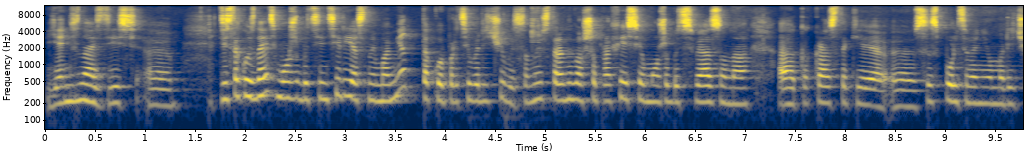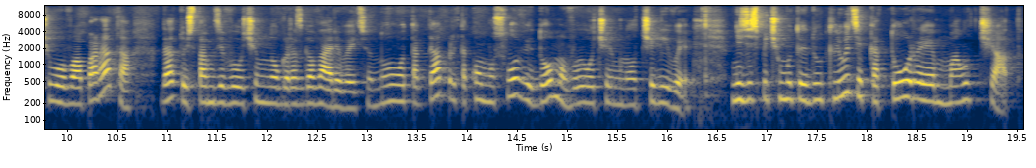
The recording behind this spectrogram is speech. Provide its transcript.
Я не знаю, здесь, э, здесь такой, знаете, может быть интересный момент, такой противоречивый. С одной стороны, ваша профессия может быть связана э, как раз-таки э, с использованием речевого аппарата, да, то есть там, где вы очень много разговариваете, но тогда при таком условии дома вы очень молчаливые. Мне здесь почему-то идут люди, которые молчат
